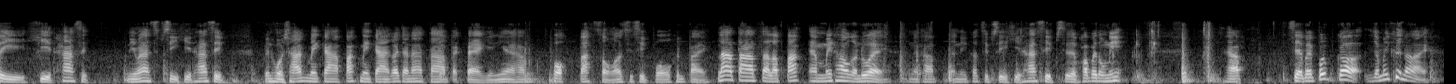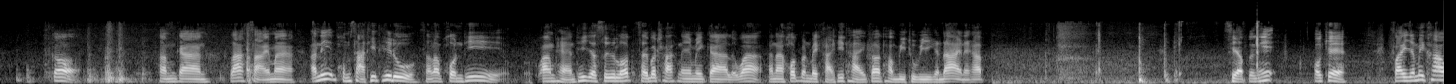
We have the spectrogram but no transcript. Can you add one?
14ขีด50นีมา14ขีด50 เป็นหัวชาร์จเมกาปลั๊กเมกาก็จะหน้าตาแปลกๆอย่างเงี้ยครับ พวกปลั๊ก 240 โวลต์ขึ้นไป หน้าตาแต่ละปลั๊กแอมป์ไม่เท่ากันด้วยนะครับ อันนี้ก็ 14ขีด50 เสียบเข้าไปตรงนี้ครับ เสียบไปปุ๊บก็ยังไม่ขึ้นอะไร ก็ทำการลากสายมา อันนี้ผมสาธิตให้ดูสำหรับคนที่วางแผนที่จะซื้อรถไซเบอร์ทรัคในอเมริกา หรือว่าอนาคตมันไปขายที่ไทยก็ทำ V2V กันได้นะครับ เสียบตรงนี้ โอเค ไฟยังไม่เข้า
